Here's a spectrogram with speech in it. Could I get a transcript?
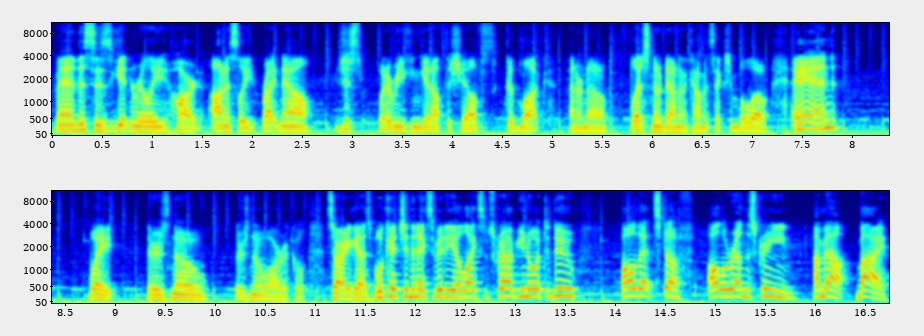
man, this is getting really hard. Honestly, right now, just whatever you can get off the shelves. Good luck. I don't know. Let us know down in the comment section below. And wait, there's no there's no article. Sorry guys. We'll catch you in the next video. Like, subscribe. You know what to do all that stuff all around the screen. I'm out. Bye.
